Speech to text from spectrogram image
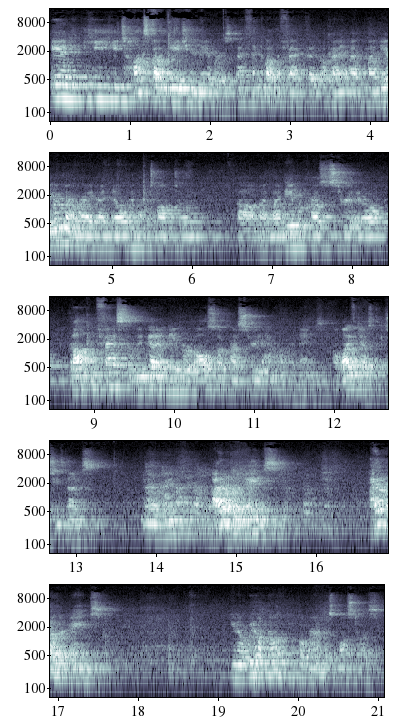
And he, he talks about engaging your neighbors. And I think about the fact that, okay, I, my neighbor to my right, I know him, I talk to him. Um, my neighbor across the street, I know. But I'll confess that we've got a neighbor also across the street, I don't know their names. My wife does because she's nice. You know what I mean? I don't know their names. I don't know their names. You know, we don't know the people around us, most of us.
